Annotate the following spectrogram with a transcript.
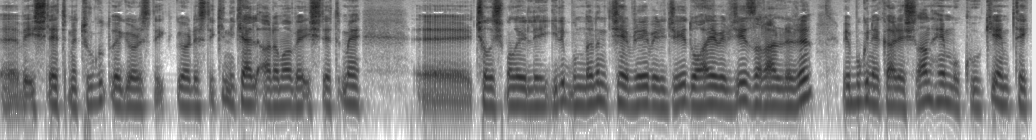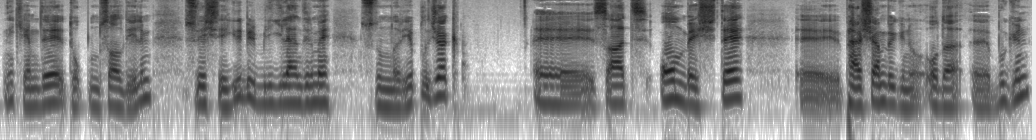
e, ve işletme, Turgut ve Gördes'teki, Gördes'teki nikel arama ve işletme e, çalışmalarıyla ilgili bunların çevreye vereceği, doğaya vereceği zararları ve bugüne kadar yaşanan hem hukuki hem teknik hem de toplumsal diyelim süreçle ilgili bir bilgilendirme sunumları yapılacak. E, saat 15'te e, Perşembe günü o da e, bugün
